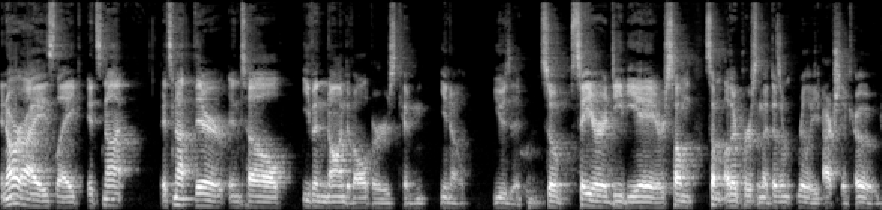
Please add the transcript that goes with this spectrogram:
in our eyes, like it's not it's not there until even non-developers can, you know, use it. So say you're a DBA or some some other person that doesn't really actually code,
